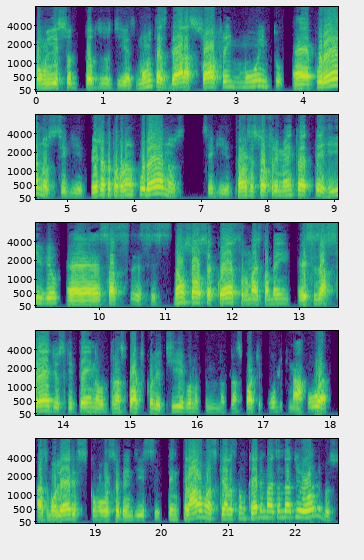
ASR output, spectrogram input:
com isso todos os dias. Muitas delas sofrem muito, é, por anos seguidos. Veja que eu estou falando por anos seguido. Então esse sofrimento é terrível, é, essas, esses, não só o sequestro, mas também esses assédios que tem no transporte coletivo, no, no, transporte público, na rua. As mulheres, como você bem disse, têm traumas que elas não querem mais andar de ônibus.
